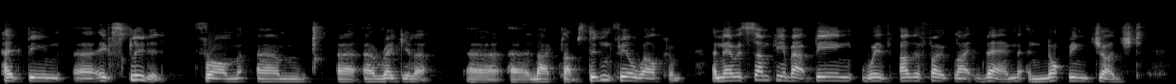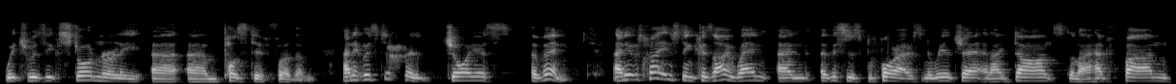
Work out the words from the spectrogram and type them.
had been uh, excluded from um, uh, regular uh, uh, nightclubs, didn't feel welcome. And there was something about being with other folk like them and not being judged, which was extraordinarily uh, um, positive for them. And it was just a joyous event. And it was quite interesting because I went, and uh, this was before I was in a wheelchair, and I danced and I had fun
